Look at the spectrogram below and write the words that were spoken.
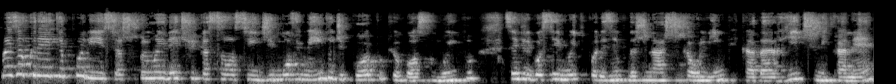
Mas eu creio que é por isso, acho que foi uma identificação assim de movimento de corpo que eu gosto muito. Sempre gostei muito, por exemplo, da ginástica olímpica, da rítmica, né?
